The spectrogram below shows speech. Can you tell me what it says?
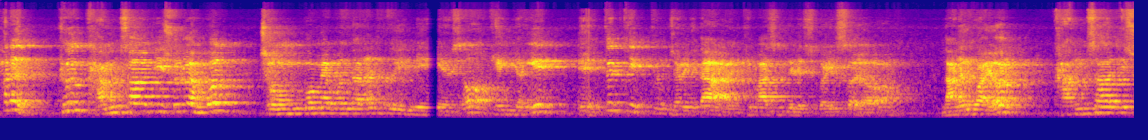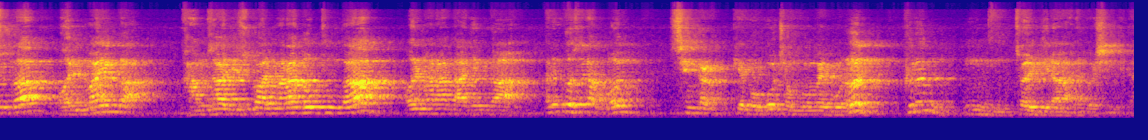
하는 그 감사 기술을 한번 점검해 본다는 의미에서 굉장히 예, 뜻깊은 절기다 이렇게 말씀드릴 수가 있어요. 나는 과연 감사 지수가 얼마인가? 감사 지수가 얼마나 높은가? 얼마나 낮은가? 하는 것을 한번 생각해 보고 점검해 보는 그런 음, 절기라는 것입니다.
